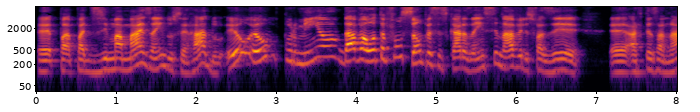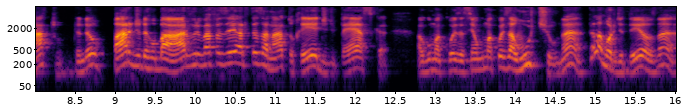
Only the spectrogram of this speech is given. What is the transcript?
É, para dizimar mais ainda o cerrado? Eu, eu, por mim, eu dava outra função para esses caras aí, ensinava eles fazer é, artesanato, entendeu? Para de derrubar a árvore e vai fazer artesanato, rede de pesca, alguma coisa assim, alguma coisa útil, né? Pelo amor de Deus, né?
